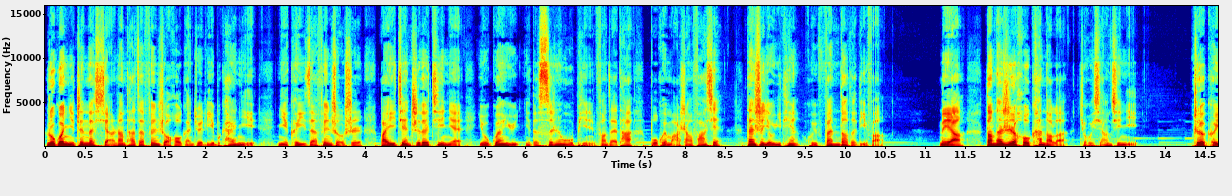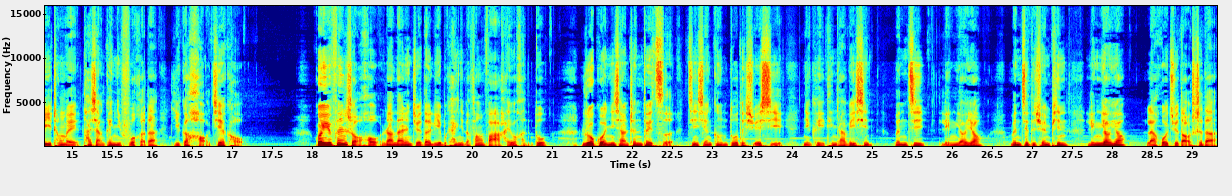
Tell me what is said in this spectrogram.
如果你真的想让他在分手后感觉离不开你，你可以在分手时把一件值得纪念、有关于你的私人物品放在他不会马上发现，但是有一天会翻到的地方。那样，当他日后看到了，就会想起你，这可以成为他想跟你复合的一个好借口。关于分手后让男人觉得离不开你的方法还有很多。如果你想针对此进行更多的学习，你可以添加微信文姬零幺幺，文姬的全拼零幺幺，来获取导师的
